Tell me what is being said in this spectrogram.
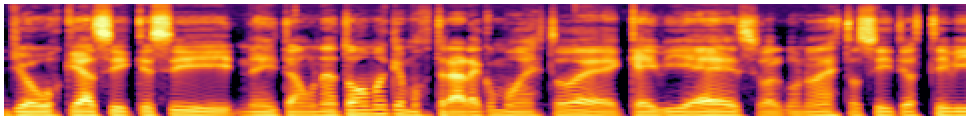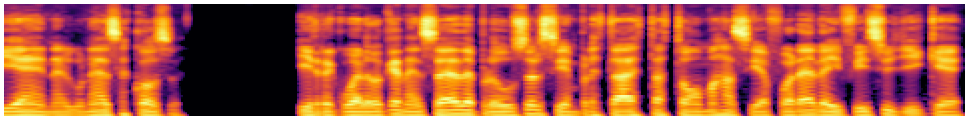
yo busqué así que si necesitaba una toma que mostrara como esto de KBS o alguno de estos sitios TVN, alguna de esas cosas. Y recuerdo que en ese de Producer siempre está estas tomas así afuera del edificio y que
